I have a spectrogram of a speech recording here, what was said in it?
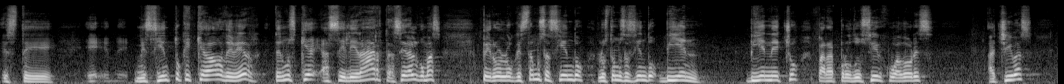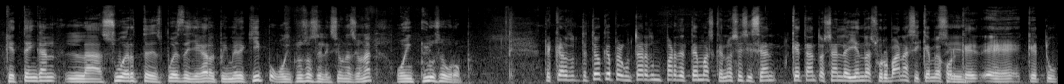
Este, eh, me siento que he quedado de ver. Tenemos que acelerar, hacer algo más. Pero lo que estamos haciendo, lo estamos haciendo bien, bien hecho para producir jugadores a Chivas que tengan la suerte después de llegar al primer equipo o incluso a selección nacional o incluso a Europa. Ricardo, te tengo que preguntar de un par de temas que no sé si sean, qué tanto sean leyendas urbanas y qué mejor Sí. que, eh, que tú.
